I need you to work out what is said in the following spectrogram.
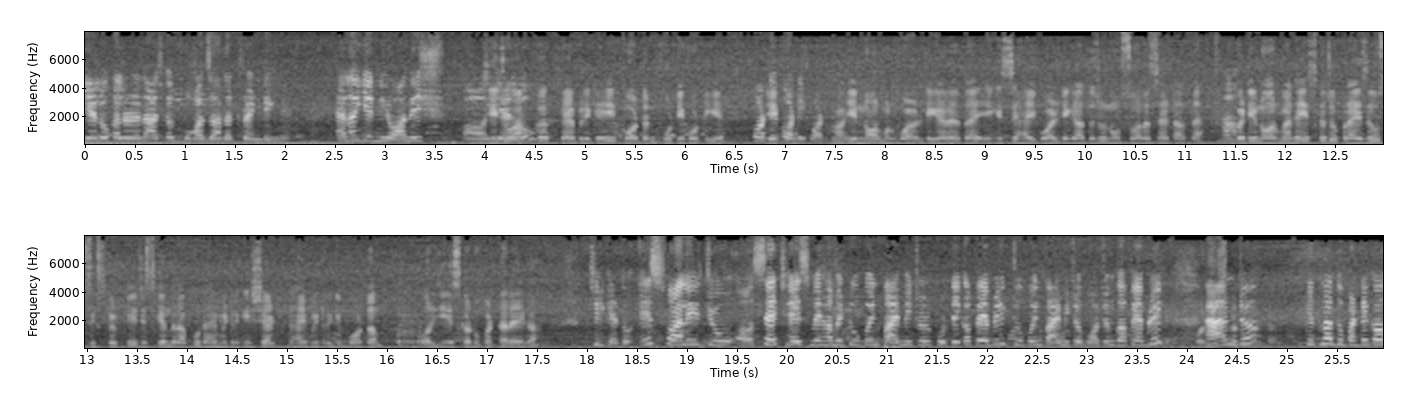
येलो कलर है ना आजकल बहुत ज़्यादा ट्रेंडिंग है। है ना ये नियोनिश ये जो आपका फैब्रिक है ये कॉटन फोर्टी फोर्टी है। फोर्टी फोर्टी हाँ ये नॉर्मल क्वालिटी का रहता है। एक इससे हाई क्वालिटी का आता है जो 900 वाला सेट आता है। हाँ। बट ये नॉर्मल है इसका जो प्राइस है वो 650 है जिसके अंदर आपको ढाई मीटर की शर्ट ढाई मीटर की बॉटम और ये इसका दुपट्टा रहेगा। ठीक है तो इस वाले जो सेट है इसमें हमें 2.5 मीटर कुर्ते का फैब्रिक 2.5 मीटर बॉटम का फैब्रिक एंड कितना दुपट्टे का?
